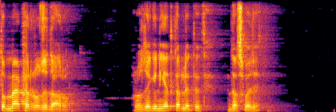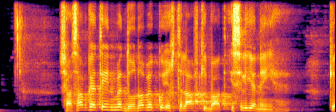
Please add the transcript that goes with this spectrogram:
تو میں پھر روزے دار ہوں۔ روزے کی نیت کر لیتے تھے دس بجے۔ شاہ صاحب کہتے ہیں ان میں دونوں میں کوئی اختلاف کی بات اس لیے نہیں ہے کہ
